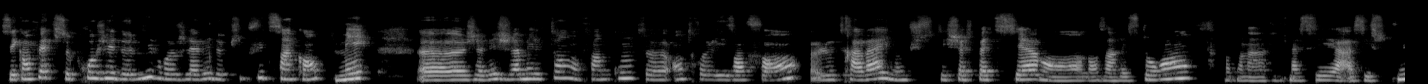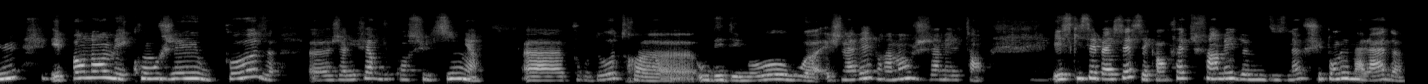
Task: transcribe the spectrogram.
c'est qu'en fait, ce projet de livre, je l'avais depuis plus de cinq ans, mais euh, j'avais jamais le temps, en fin de compte, euh, entre les enfants, euh, le travail. Donc, j'étais chef pâtissière en, dans un restaurant, donc on a un rythme assez, assez soutenu. Et pendant mes congés ou pauses, euh, j'allais faire du consulting. Euh, pour d'autres euh, ou des démos ou et je n'avais vraiment jamais le temps. Et ce qui s'est passé, c'est qu'en fait fin mai 2019, je suis tombée malade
